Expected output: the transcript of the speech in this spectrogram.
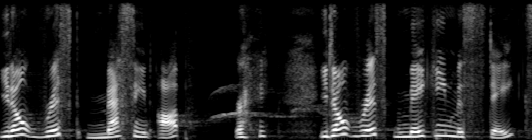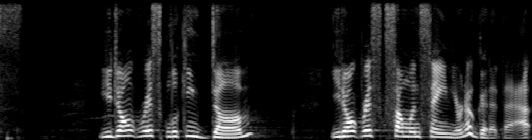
You don't risk messing up, right? You don't risk making mistakes. You don't risk looking dumb. You don't risk someone saying, You're no good at that.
